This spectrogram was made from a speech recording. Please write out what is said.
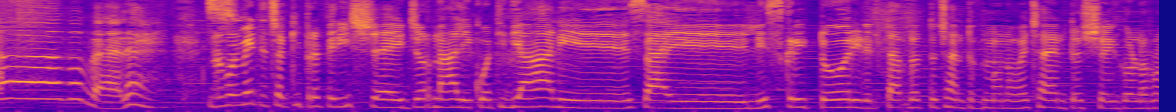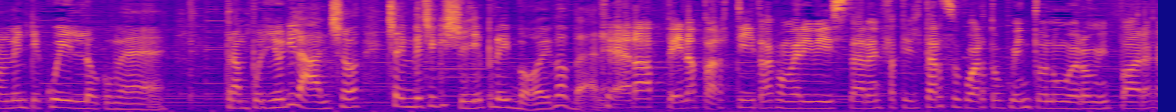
Ah, va bene. Normalmente c'è chi preferisce i giornali quotidiani, sai, gli scrittori del tardo 800 primo 900 scelgono normalmente quello come trampolino di lancio, c'è invece chi sceglie Playboy, va bene. Che era appena partita come rivista, era infatti il terzo, quarto, quinto numero, mi pare.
